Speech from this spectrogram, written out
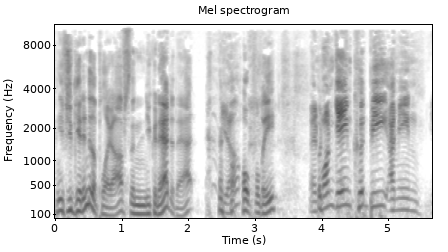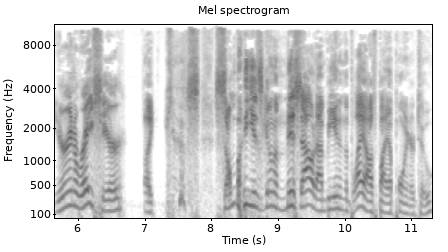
if you get into the playoffs, then you can add to that. Yeah. hopefully. And one game could be, I mean, you're in a race here. Like, somebody is going to miss out on being in the playoffs by a point or two.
